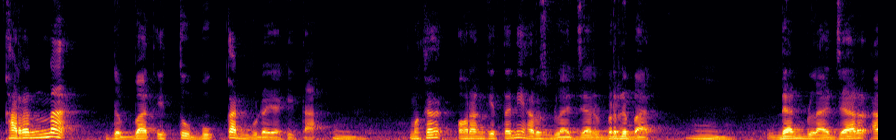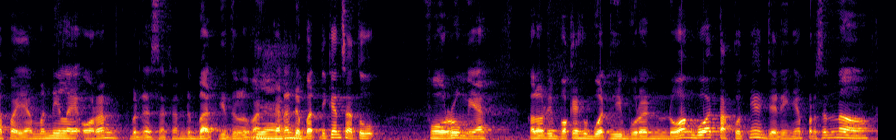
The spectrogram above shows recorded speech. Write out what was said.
karena debat itu bukan budaya kita. Maka orang kita ini harus belajar berdebat. Dan belajar apa ya menilai orang berdasarkan debat gitu loh kan. Iya. Karena debat ini kan satu forum ya. Kalau dipakai buat hiburan doang gua takutnya jadinya personal.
